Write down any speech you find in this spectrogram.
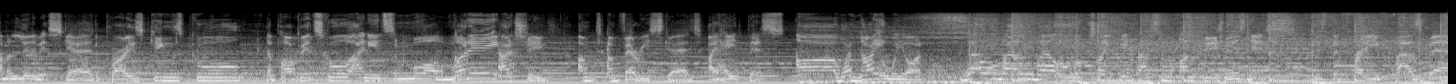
I'm a little bit scared. The Prize King's cool, the puppet's cool, I need some more money. Actually, I'm, I'm very scared. I hate this. Uh, what night are we on? Well, well, well, looks like we have some unfinished business. Mr. Freddy Fazbear,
